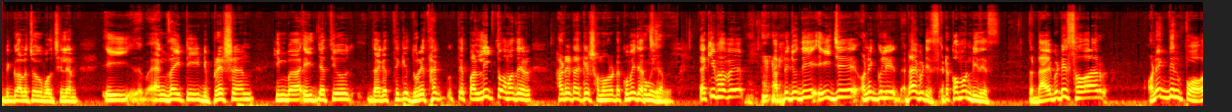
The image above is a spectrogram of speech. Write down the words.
বিজ্ঞ আলোচক বলছিলেন এই অ্যাংজাইটি ডিপ্রেশন কিংবা এই জাতীয় জায়গা থেকে দূরে থাকতে পারলেই তো আমাদের হার্ট অ্যাটাকের সম্ভাবনাটা কমে যাচ্ছে। যাবে। একইভাবে আপনি যদি এই যে অনেকগুলি ডায়াবেটিস এটা কমন ডিজিজ তো ডায়াবেটিস হওয়ার অনেক দিন পর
